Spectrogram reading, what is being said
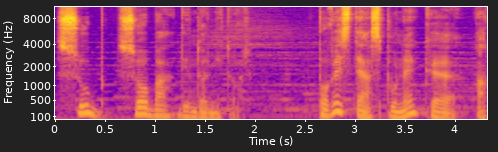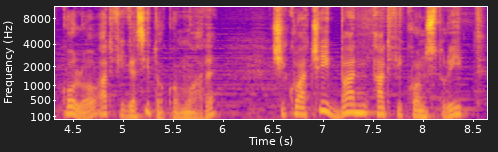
sub soba din dormitor. Povestea spune că acolo ar fi găsit o comoară și cu acei bani ar fi construit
